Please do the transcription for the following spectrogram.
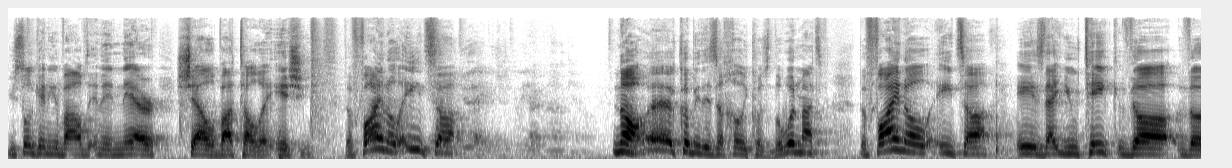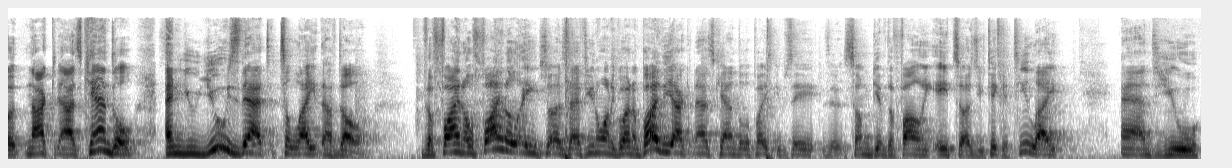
you're still getting involved in a ner shel batala issue. The final eitzah. Do that, you just do the Yaakov candle. No, uh, it could be there's a chili because of the wood mats. The final eitzah is that you take the the naknaz candle and you use that to light the Havdalah. The final, final eitzah is that if you don't want to go out and buy the Yaknaz candle, the keeps eh, say some give the following eitzahs. You take a tea light and you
